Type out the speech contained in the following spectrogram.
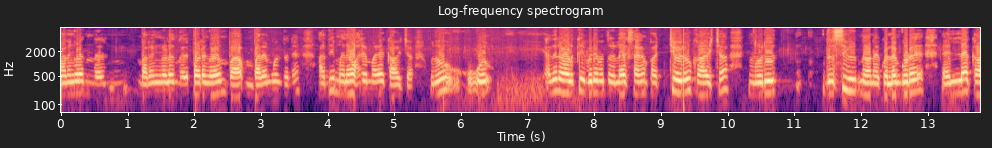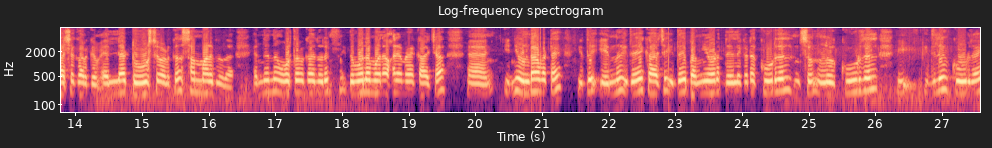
മരങ്ങളും മരങ്ങളും നെൽപ്പാടങ്ങളും വരമ്പോൾ തന്നെ അതിമനോഹരമായ കാഴ്ച. ഒന്ന് ഏതൊരാൾക്ക് ഇവിടെ വന്ന് റിലാക്സ് ആകാൻ പറ്റിയ ഒരു കാഴ്ച ഒരു ദൃശ്യവിരുന്നാണ് കൊല്ലംകോട് എല്ലാ കാഴ്ചക്കാർക്കും എല്ലാ ടൂറിസ്റ്റുകൾക്കും സമ്മാനിക്കുന്നത്. എന്നെന്ന് ഓർത്തു വെക്കാവുന്ന ഒരു ഇതുപോലെ മനോഹരമായ കാഴ്ച ഇനി ഉണ്ടാവട്ടെ. ഇത് എന്ന് ഇതേ കാഴ്ച ഇതേ ഭംഗിയോടെ നിലനിൽക്കട്ടെ. കൂടുതൽ കൂടുതൽ ഇതിലും കൂടുതൽ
